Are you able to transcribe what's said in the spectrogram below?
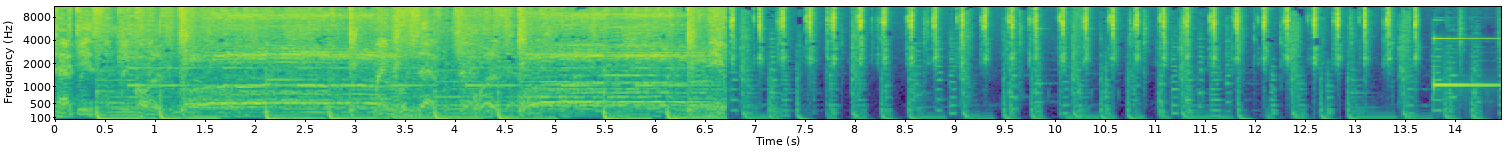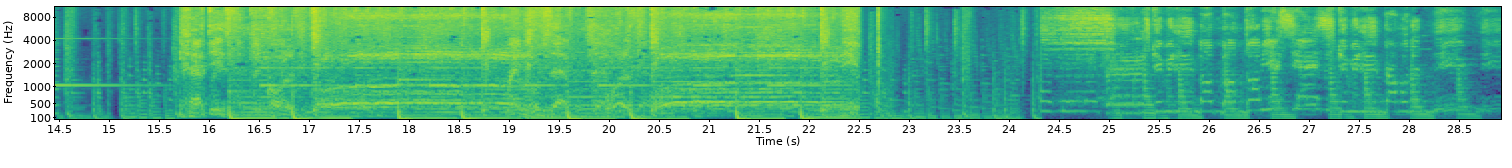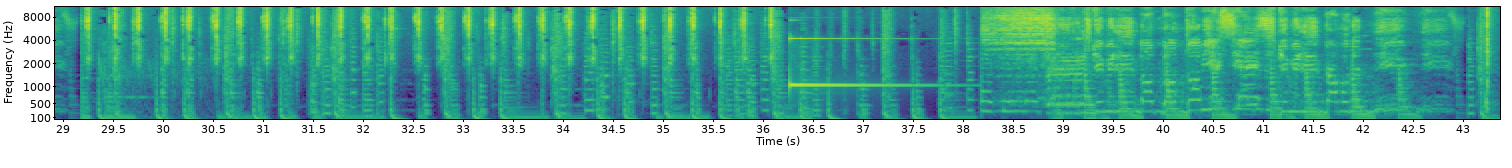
Hertis Gold. Mein Muster Gold. Hertis Gold. Mein Muster Gold. Skibidi dum dum dum, yes yes. Skibidi dum dum dim dim. Skibidi dum dum dum, yes yes. Skibbity dum dum dim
